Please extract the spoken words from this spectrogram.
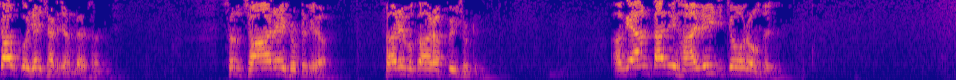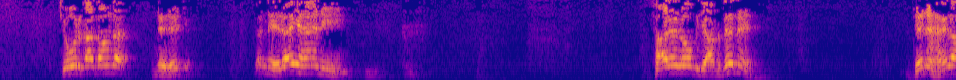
ਸਭ ਕੁਝ ਹੀ ਛੱਡ ਜਾਂਦਾ ਸਾਨੂੰ। ਸੰਸਾਰ ਹੀ ਛੁੱਟ ਗਿਆ, ਸਾਰੇ ਵਿਕਾਰ ਆਪੇ ਛੁੱਟ ਗਏ। ਅਗਿਆਨਤਾ ਦੀ ਹਾਜ਼ਰੀ 'ਚ ਚੋਰ ਆਉਂਦੇ ਚੋਰ ਕਾਦਾ ਆਉਂਦਾ? ਹਨੇਰੇ 'ਚ। ਹਨੇਰਾ ਹੀ ਹੈ ਨਹੀਂ ਸਾਰੇ ਲੋਕ ਜਾਗਦੇ ਨੇ। ਦਿਨ ਹੈਗਾ।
